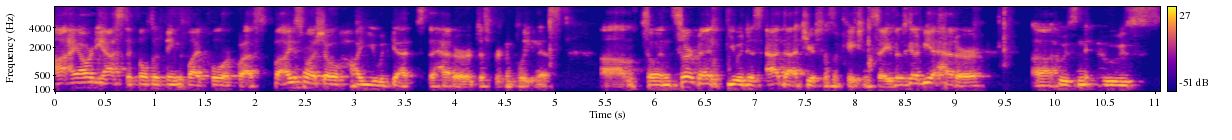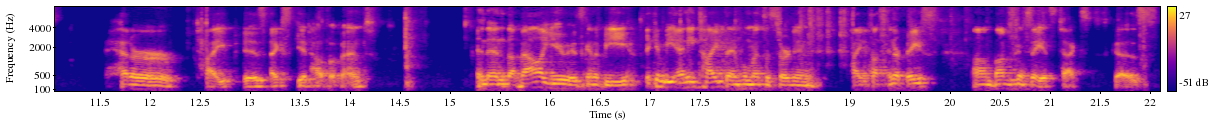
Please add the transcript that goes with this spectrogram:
I I already asked to filter things by pull request, but I just want to show how you would get the header just for completeness. Um, so in Servant, you would just add that to your specification. Say there's going to be a header uh, whose, whose header type is X GitHub event. And then the value is going to be, it can be any type that implements a certain type class interface. Um, but I'm just going to say it's text because,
